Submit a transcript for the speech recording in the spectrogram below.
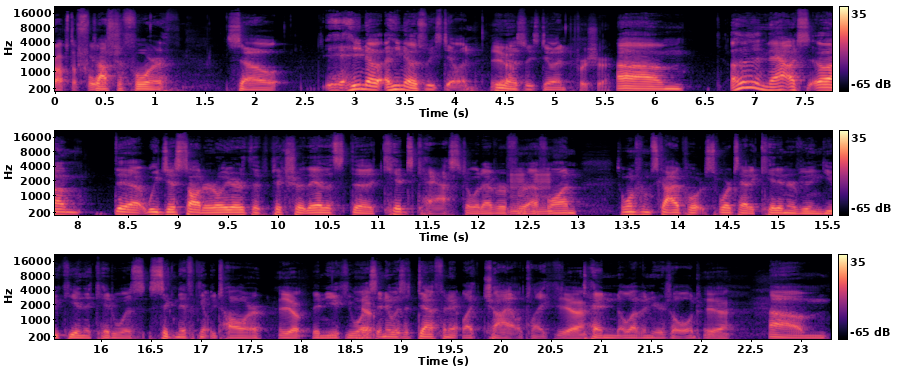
Drops to fourth drops to fourth. So he know he knows what he's doing. He Yeah. knows what he's doing. for sure. Um, other than that, it's um the we just saw it earlier. The picture they had this the kids cast or whatever for Mm-hmm. F one. So one from Sky Sports had a kid interviewing Yuki, and the kid was significantly taller yep. than Yuki was, Yep. and it was a definite like child, like Yeah. 10, 11 years old. Yeah. Um,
